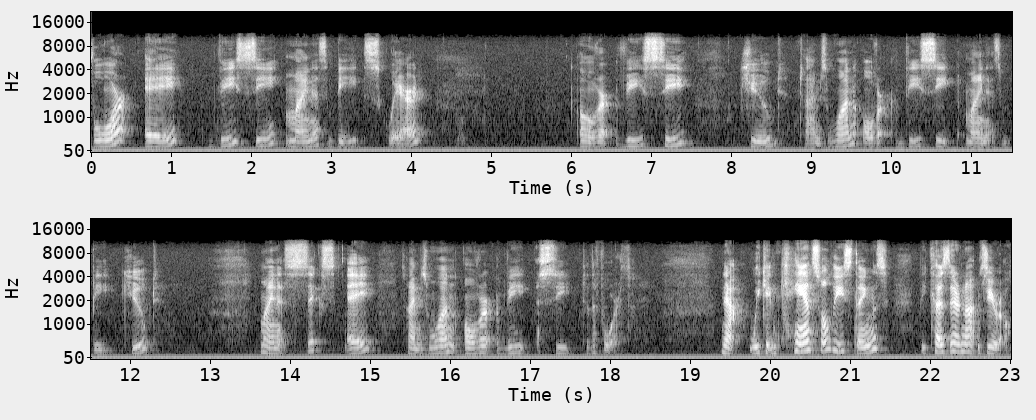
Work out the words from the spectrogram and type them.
4a vc minus b squared over vc cubed times 1 over vc minus b cubed minus 6a times 1 over vc to the fourth. Now, we can cancel these things because they're not 0.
